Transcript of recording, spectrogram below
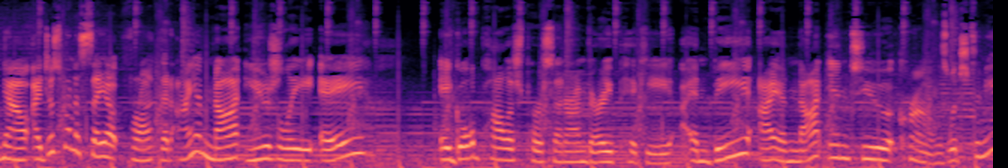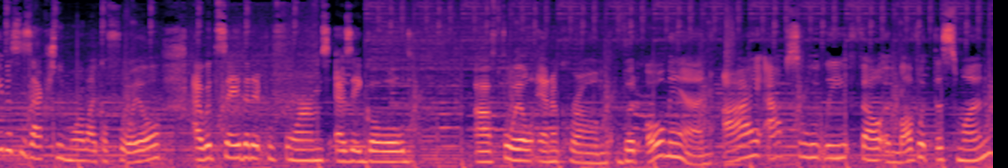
Now, I just want to say up front that I am not usually A, a gold polish person or I'm very picky, and B, I am not into chromes, which to me this is actually more like a foil. I would say that it performs as a gold uh, foil and a chrome, but oh man, I absolutely fell in love with this one.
